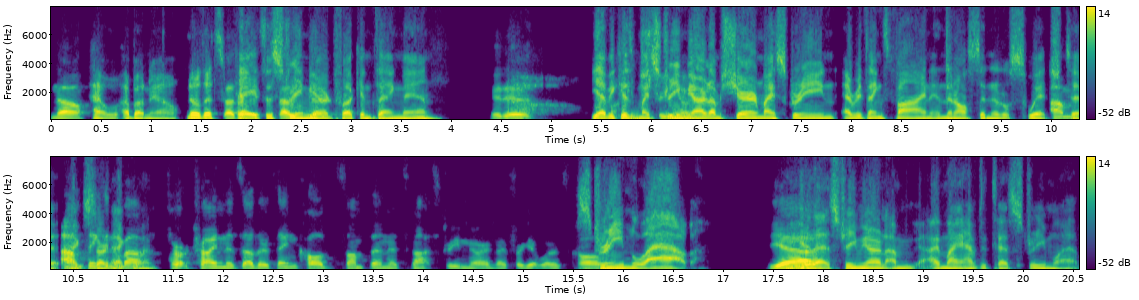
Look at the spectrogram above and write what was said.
No, How how about now? No, that's That's- Hey, it's a that's good. StreamYard fucking thing, man. it is. Yeah, because Fucking my StreamYard. StreamYard, I'm sharing my screen, everything's fine, and then all of a sudden it'll switch I'm, to I'm ex- start thinking about echoing. trying this other thing called something. It's not StreamYard. I forget what it's called. Stream Lab. Yeah. You hear that StreamYard? I'm I might have to test Streamlab.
